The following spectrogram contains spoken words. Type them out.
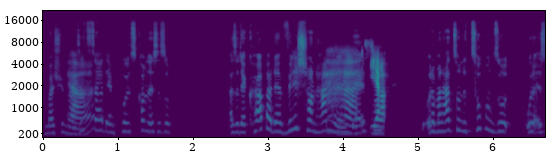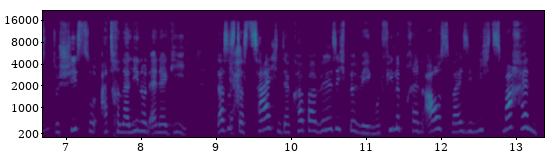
zum Beispiel man Ja. sitzt da, der Impuls kommt, dann ist es so, also der Körper, der will schon handeln, Ah, der ist so, ja. oder man hat so eine Zuckung so, oder Mhm. es durchschießt so Adrenalin und Energie. Das ist Ja. das Zeichen, der Körper will sich bewegen und viele brennen aus, weil sie nichts machen.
